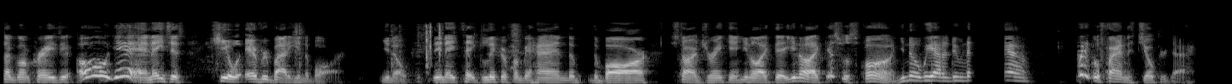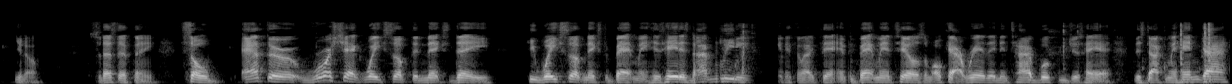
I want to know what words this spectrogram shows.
start going crazy. Oh yeah, and they just kill everybody in the bar. You know, then they take liquor from behind the, the bar, start drinking, you know, like that. You know, like this was fun. You know, we got to do now. We're gonna go find this Joker guy. You know, so that's their thing. So after Rorschach wakes up the next day, he wakes up next to Batman. His head is not bleeding, anything like that. And Batman tells him, okay, I read that entire book you just had. This Dr. Manhattan guy,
